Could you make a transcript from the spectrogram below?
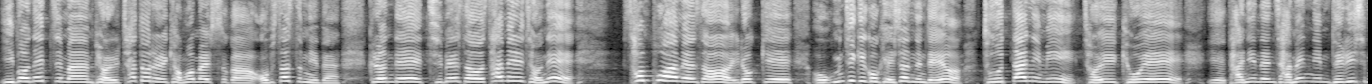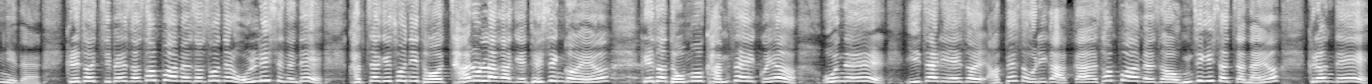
입원했지만 별 차도를 경험할 수가 없었습니다. 그런데 집에서 3일 전에 선포하면서 이렇게 어, 움직이고 계셨는데요. 두 따님이 저희 교회에 예, 다니는 자매님들이십니다. 그래서 집에서 선포하면서 손을 올리시는데 갑자기 손이 더 잘 올라가게 되신 거예요. 그래서 너무 감사했고요. 오늘 이 자리에서 앞에서 우리가 아까 선포하면서 움직이셨잖아요. 그런데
